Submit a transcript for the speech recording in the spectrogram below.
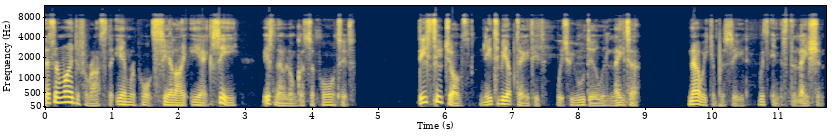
there's a reminder for us that EM reports CLI EXE is no longer supported. These two jobs need to be updated, which we will deal with later. Now we can proceed with installation.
